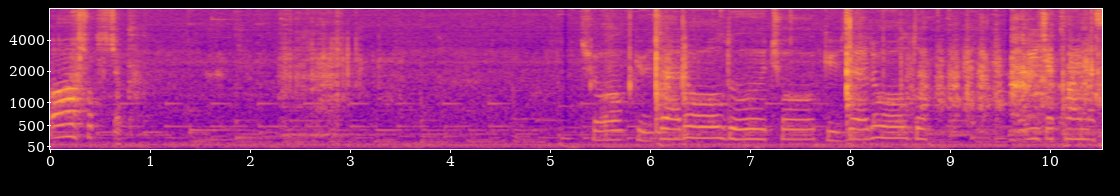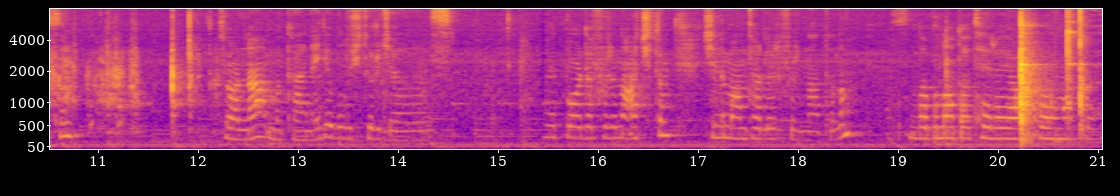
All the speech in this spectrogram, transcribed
Aa çok sıcak. Çok güzel oldu, çok güzel oldu. Bu iyice kaynasın. Sonra makarna ile buluşturacağız. Evet bu arada fırını açtım. Şimdi mantarları fırına atalım. Aslında buna da tereyağı koymak lazım.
